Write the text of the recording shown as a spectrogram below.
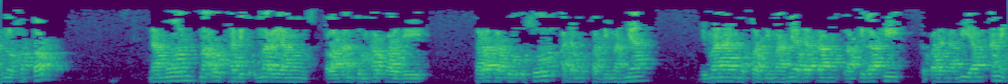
ibn Khattab. Namun ma'ruf hadis Umar yang telah antum hafal di salah satu usul ada mukaddimahnya di mana mukaddimahnya datang laki-laki kepada Nabi yang aneh.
